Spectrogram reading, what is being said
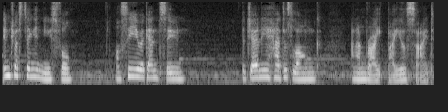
interesting and useful. I'll see you again soon. The journey ahead is long and I'm right by your side.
